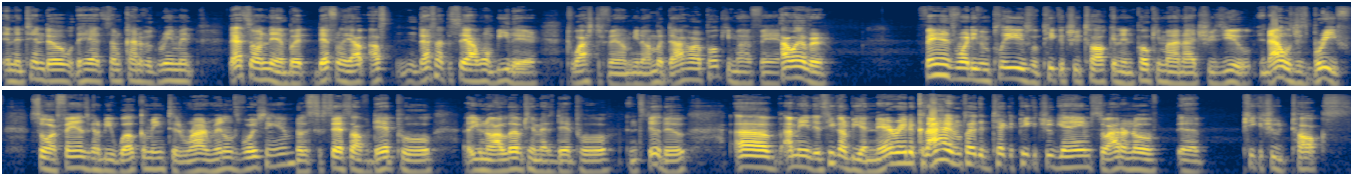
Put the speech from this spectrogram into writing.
in Nintendo, they had some kind of agreement that's on them. But definitely, I, I, that's not to say I won't be there to watch the film. You know, I'm a diehard Pokemon fan. However, fans weren't even pleased with Pikachu talking in Pokemon I Choose You, and that was just brief. So are fans going to be welcoming to Ryan Reynolds voicing him? The success off Deadpool, uh, you know, I loved him as Deadpool and still do. Uh, I mean, is he going to be a narrator? Because I haven't played the Detective Pikachu game, so I don't know if uh, Pikachu talks,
